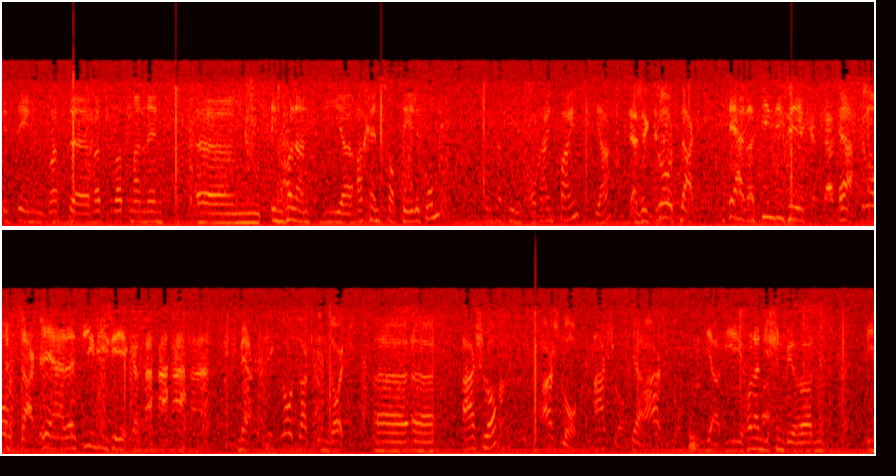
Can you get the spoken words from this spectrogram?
ist den, was, äh, was, was man nennt ähm, in Holland die äh, Agentschap Telekom. Und natürlich auch ein Feind, ja? Dat is een klootzak. Ja, das sind die zeker. Dat is ja. klootzak. Ja, das sind die zeker. ja. Die klootzak in Deutsch. Äh, äh, Arschloch? Arschloch. Arschloch, ja. Arschloch. Ja, die holländischen Behörden, die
